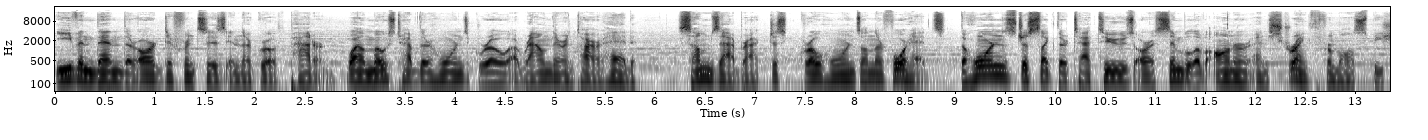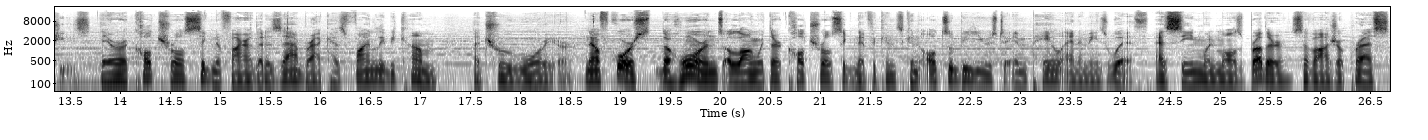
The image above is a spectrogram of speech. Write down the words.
even then there are differences in their growth pattern. While most have their horns grow around their entire head, some Zabrak just grow horns on their foreheads. The horns, just like their tattoos, are a symbol of honor and strength from all species. They are a cultural signifier that a Zabrak has finally become a true warrior. Now, of course, the horns, along with their cultural significance, can also be used to impale enemies with, as seen when Maul's brother, Savage Opress,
